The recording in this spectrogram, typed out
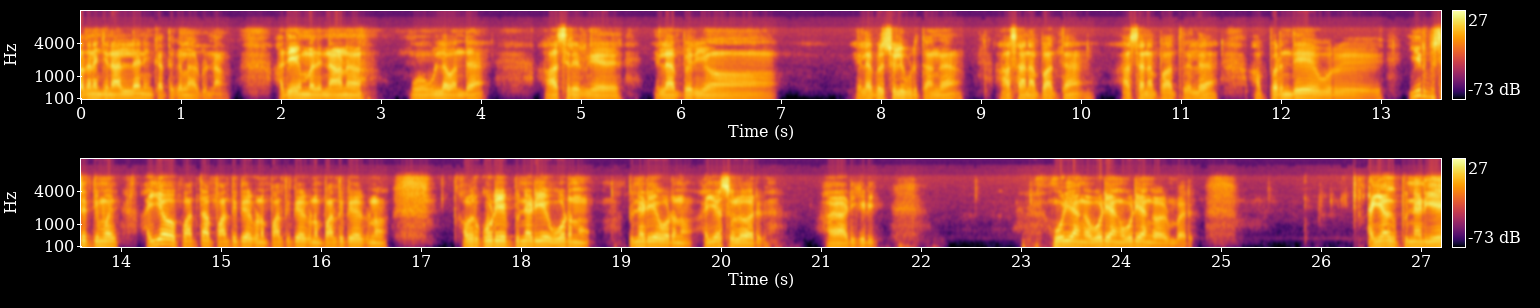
பதினஞ்சு நாளில் நீங்கள் கற்றுக்கலாம் அப்படின்னாங்க. அதே மாதிரி நானும் உ- உள்ளே வந்தேன். ஆசிரியர்கள் எல்லா பேரையும் எல்லா பேரும் சொல்லி கொடுத்தாங்க. ஆசானை பார்த்தேன். ஆசானை பார்த்ததில் அப்போ இருந்தே ஒரு ஈர்ப்பு சக்தி மாதிரி ஐயாவை பார்த்தா பார்த்துக்கிட்டே இருக்கணும் பார்த்துக்கிட்டே இருக்கணும் பார்த்துக்கிட்டே இருக்கணும். அவர் கூடயே பின்னாடியே ஓடணும் பின்னாடியே ஓடணும். ஐயா சொல்லுவார் அடிக்கடி. ஓடியாங்க ஓடியாங்க ஓடியாங்க வரும்பார். ஐயாவுக்கு பின்னாடியே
